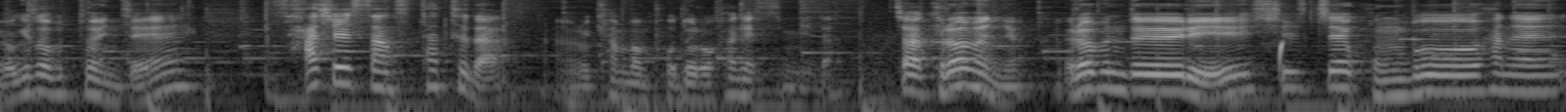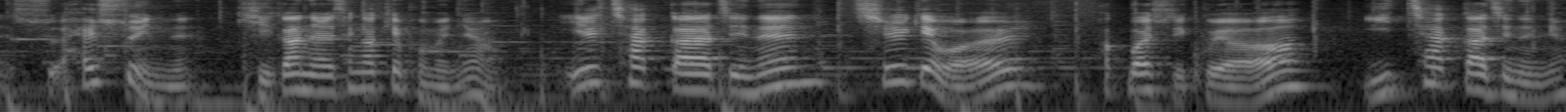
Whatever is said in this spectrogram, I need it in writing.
여기서부터 이제 사실상 스타트다. 이렇게 한번 보도록 하겠습니다. 자, 그러면요. 여러분들이 실제 공부하는 할 수 있는 기간을 생각해 보면요. 1차까지는 7개월 확보할 수 있고요. 2차까지는요.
